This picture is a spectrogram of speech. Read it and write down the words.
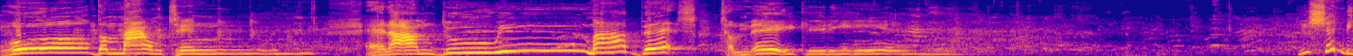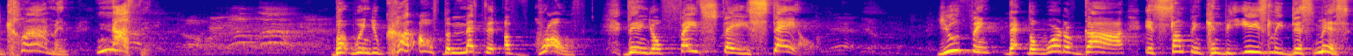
of the mountain, and I'm doing my best to make it in. you shouldn't be climbing nothing. But when you cut off the method of growth, then your faith stays stale. You think that the word of God is something can be easily dismissed,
